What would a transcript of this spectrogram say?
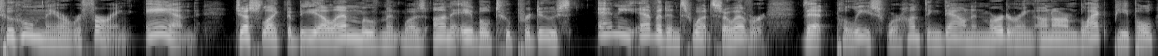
to whom they are referring. And just like the BLM movement was unable to produce any evidence whatsoever that police were hunting down and murdering unarmed black people,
